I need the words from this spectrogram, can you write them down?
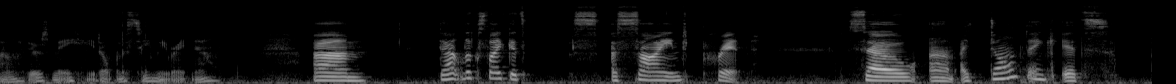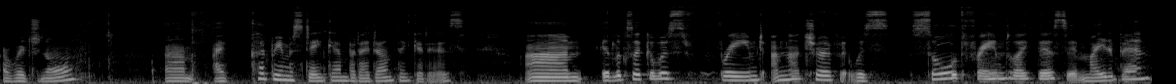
oh, there's me. You don't want to see me right now. Um, that looks like it's a signed print. So, um, I don't think it's original. Um, I could be mistaken, but I don't think it is. Um, it looks like it was framed. I'm not sure if it was sold framed like this. It might have been.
